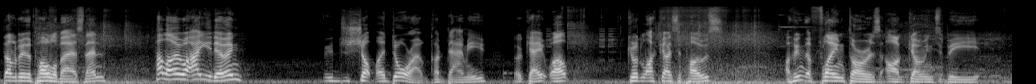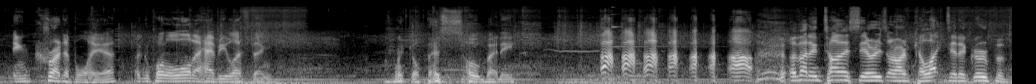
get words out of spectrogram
That'll be the polar bears then. Hello, how are you doing? You just shot my door out, god damn you. Okay, well, good luck, I suppose. I think the flamethrowers are going to be incredible here. I can put a lot of heavy lifting. Oh my god, there's so many. of that entire series where I've collected a group of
